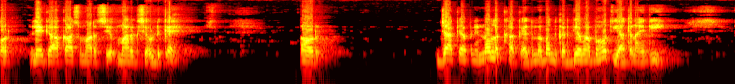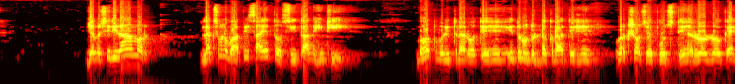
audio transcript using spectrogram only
और ले गया आकाश मार्ग से मार्ग से उड़ के और जाके अपने नौ लखा कैद में बंद कर दिया। वहाँ बहुत यातनाएँ दी। जब श्री राम और लक्ष्मण वापस आए तो सीता नहीं थी। बहुत बुरी तरह रोते हैं, इधर उधर डकराते हैं, वृक्षों से पूछते हैं, रो रो के।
